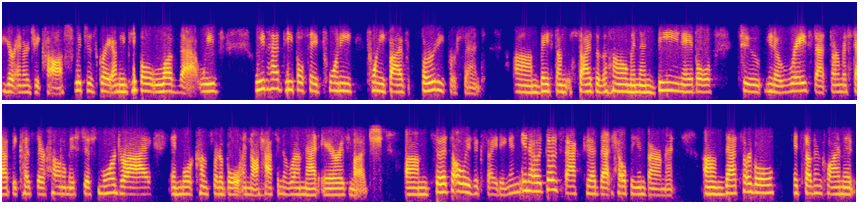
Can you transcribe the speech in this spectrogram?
your energy costs, which is great. I mean, people love that. We've we've had people save 20, 25, 30 percent um, based on the size of the home, and then being able to you know raise that thermostat because their home is just more dry and more comfortable and not having to run that air as much. Um, so it's always exciting, and you know it goes back to that healthy environment. Um, that's our goal at Southern Climate.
